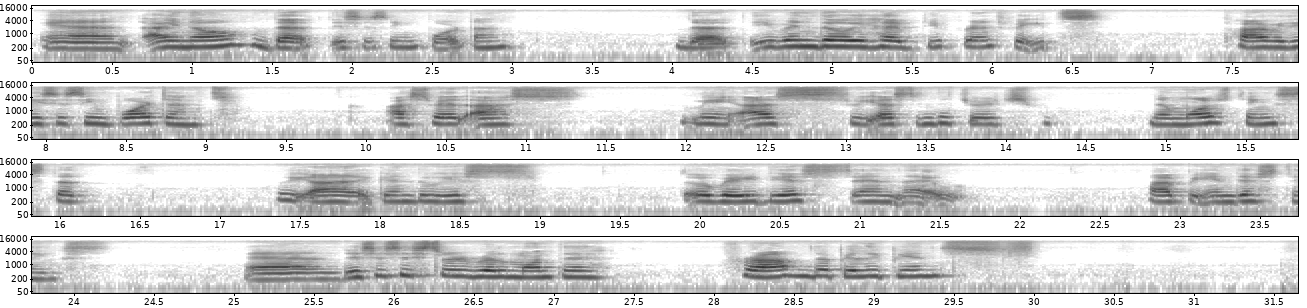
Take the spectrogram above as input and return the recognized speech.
And I know that this is important that even though we have different faiths, families is important as well as me as we as in the church the most things that we are can do is to obey this and uh, happy in these things. And this is Sister Belmonte from the Philippines.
